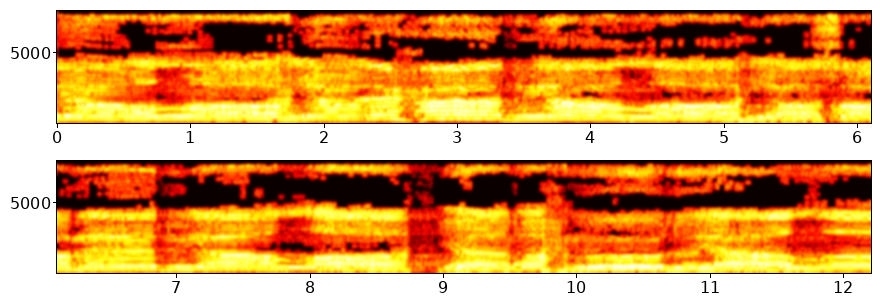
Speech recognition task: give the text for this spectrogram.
ya Allah ya Ehad ya Allah ya Samed ya Allah ya Mahmud ya Allah.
